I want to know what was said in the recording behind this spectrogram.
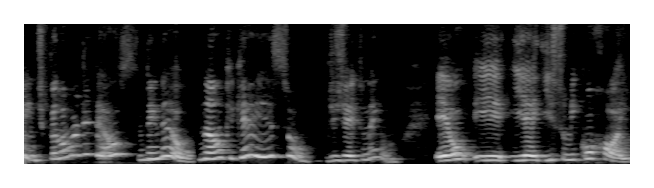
gente, pelo amor de Deus. Entendeu? Não, o que, que é isso? De jeito nenhum. Eu, e, e é, isso me corrói.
